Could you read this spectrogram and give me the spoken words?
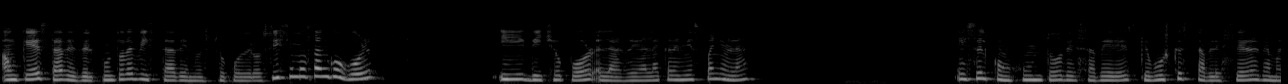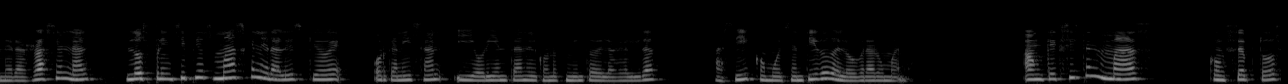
Aunque esta, desde el punto de vista de nuestro poderosísimo San Google, y dicho por la Real Academia Española, es el conjunto de saberes que busca establecer de manera racional los principios más generales que organizan y orientan el conocimiento de la realidad, así como el sentido del obrar humano. Aunque existen más conceptos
